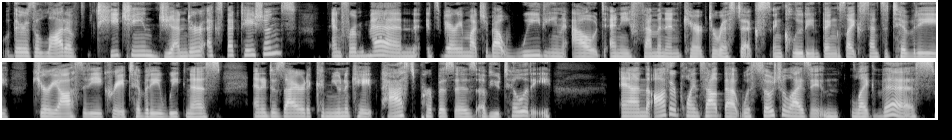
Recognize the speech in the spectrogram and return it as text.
there's a lot of teaching gender expectations. And for men, it's very much about weeding out any feminine characteristics, including things like sensitivity, curiosity, creativity, weakness, and a desire to communicate past purposes of utility. And the author points out that with socializing like this,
